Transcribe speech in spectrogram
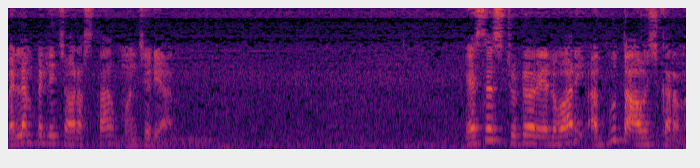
బెల్లంపల్లి చౌరస్తా మంచిర్యాల్. ఎస్ఎస్ ట్యుటోరియల్ వారి అద్భుత ఆవిష్కరణ.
